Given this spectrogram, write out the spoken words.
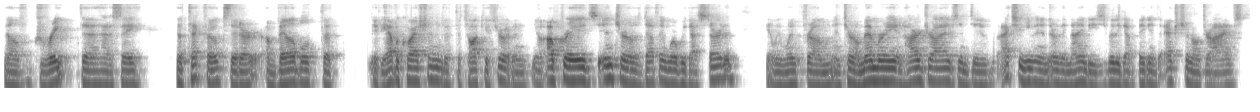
you know great uh, how to say you know, tech folks that are available to if you have a question to, to, talk you through it. And you know upgrades internal is definitely where we got started. You know, we went from internal memory and hard drives into actually even in the early 90s really got big into external drives.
